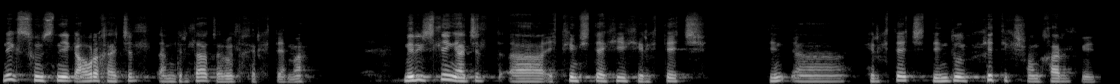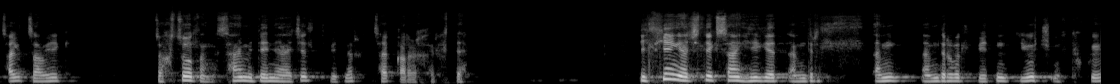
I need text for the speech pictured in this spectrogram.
нэг сүнснийг аврах ажил амьдралаа зориулах хэрэгтэй юм аа мэрэгжлийн ажилд итгэмжтэй хийх хэрэгтэй ч хэрэгтэй ч дэндүү хэд их шунхааралгүй цаг завыг зохицуулан сайн мэдээний ажилд бид нар цаг гаргах хэрэгтэй. Дэлхийн ажлыг сайн хийгээд амьдрал амьдрал бидэнд юу ч үлдэхгүй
